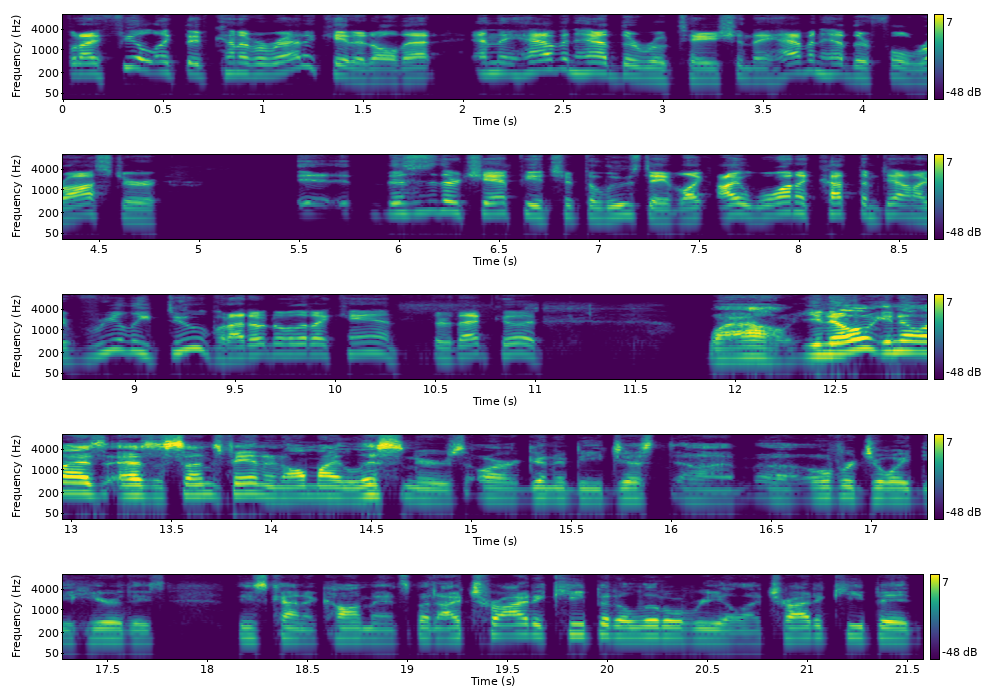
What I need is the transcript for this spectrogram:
but I feel like they've kind of eradicated all that and they haven't had their rotation. They haven't had their full roster it, this is their championship to lose, Dave. Like I want to cut them down, I really do, but I don't know that I can. They're that good. Wow, you know, you know, as as a Suns fan, and all my listeners are going to be just uh, uh, overjoyed to hear these these kind of comments. But I try to keep it a little real. I try to keep it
